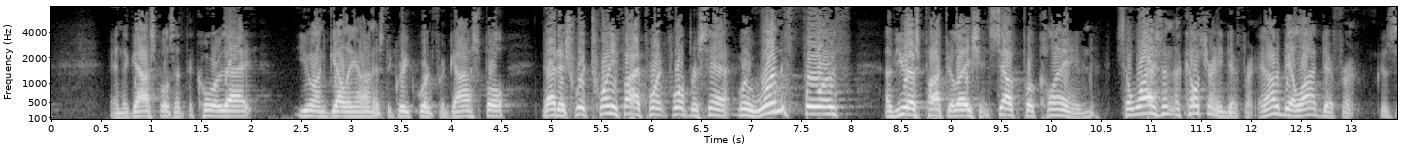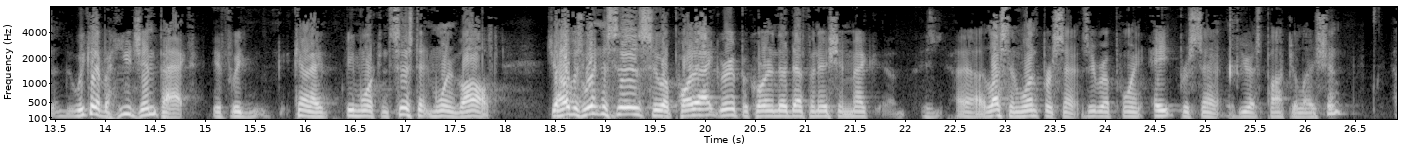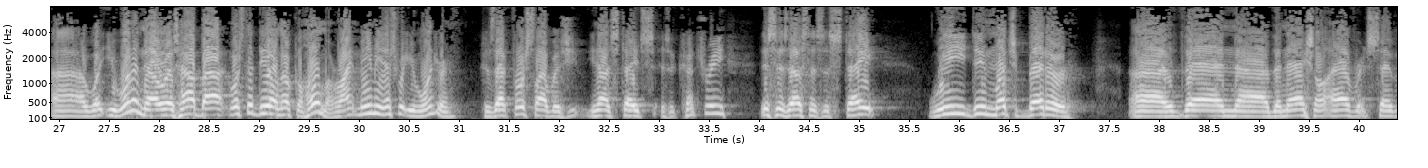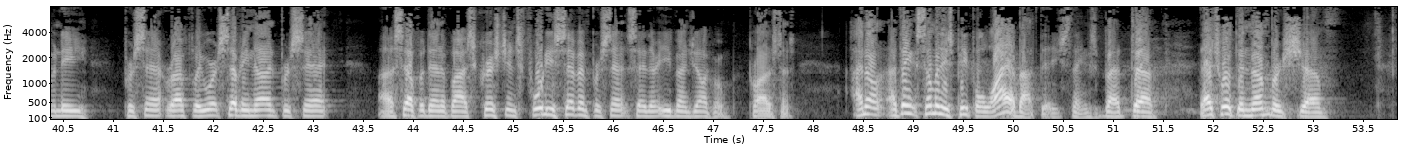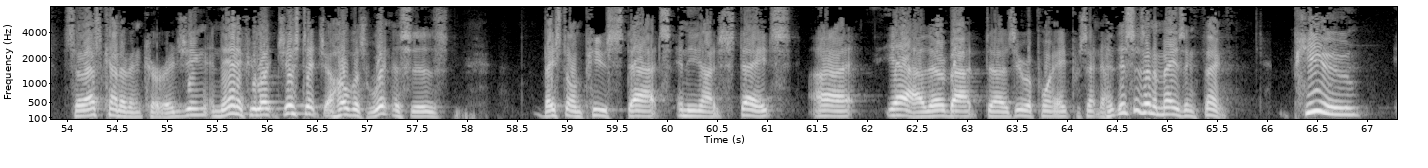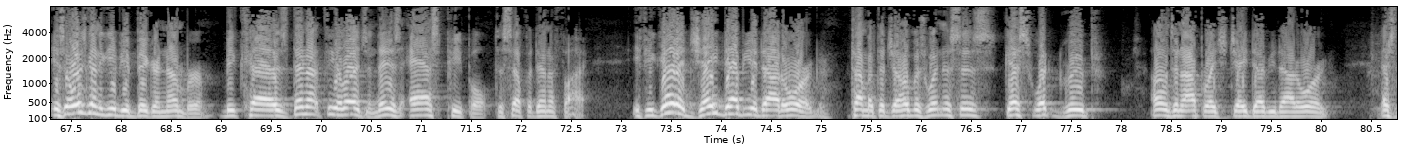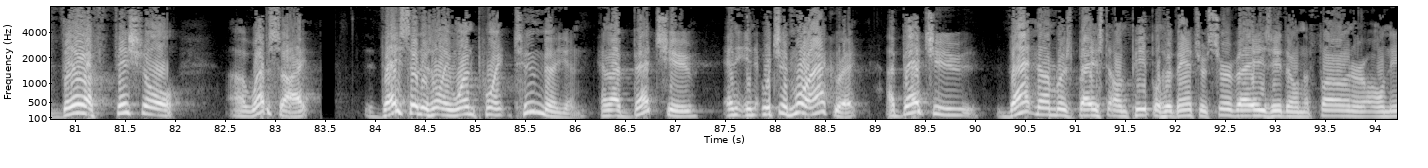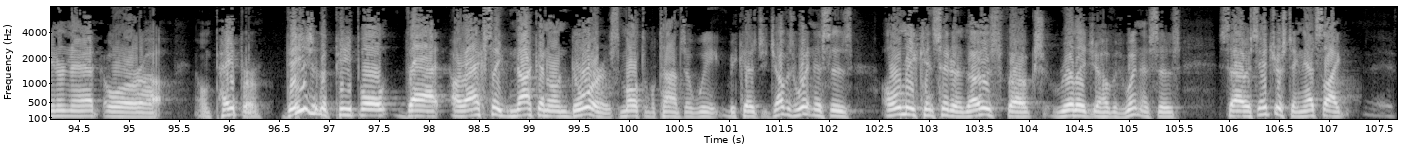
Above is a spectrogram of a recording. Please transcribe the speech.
and the gospel's at the core of that. Euangelion is the Greek word for gospel. Notice we're 25.4%. We're one fourth of U.S. population, self-proclaimed. So why isn't the culture any different? It ought to be a lot different because we could have a huge impact if we kind of be more consistent and more involved. Jehovah's Witnesses, who are part of that group, according to their definition, make uh, less than 1%, 0.8% of U.S. population. Uh, what you want to know is how about, what's the deal in Oklahoma, right? Mimi, that's what you're wondering. Because that first slide was United States as a country. This is us as a state. We do much better uh, than uh, the national average, 70% roughly. We're at 79% uh, self-identified as Christians. 47% say they're evangelical Protestants. I don't, I think some of these people lie about these things, but uh, that's what the numbers show. So that's kind of encouraging. And then if you look just at Jehovah's Witnesses, based on Pew stats in the United States, uh, yeah, they're about uh, 0.8%. Now, this is an amazing thing. Pew is always going to give you a bigger number because they're not theologians. They just ask people to self-identify. If you go to jw.org, talking about the Jehovah's Witnesses, guess what group owns and operates jw.org? That's their official uh, website. They say there's only 1.2 million, and I bet you, and, which is more accurate, I bet you that number is based on people who've answered surveys either on the phone or on the internet or uh, on paper. These are the people that are actually knocking on doors multiple times a week because Jehovah's Witnesses only consider those folks really Jehovah's Witnesses. So it's interesting. That's like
